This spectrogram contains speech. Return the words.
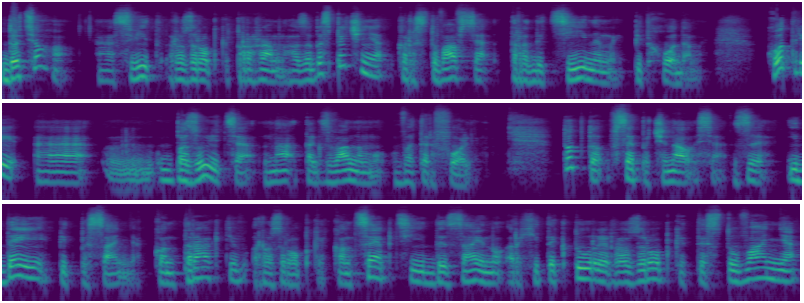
До цього світ розробки програмного забезпечення користувався традиційними підходами, котрі е, базуються на так званому ватерфолі. Тобто все починалося з ідеї підписання контрактів, розробки концепції, дизайну, архітектури, розробки, тестування,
